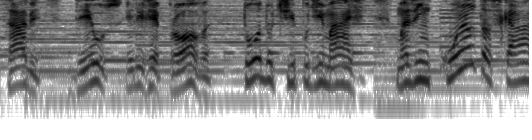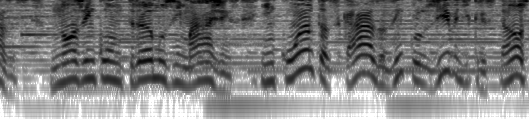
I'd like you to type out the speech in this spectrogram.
Sabe, Deus, ele reprova todo tipo de imagem. Mas em quantas casas nós encontramos imagens? Em quantas casas, inclusive de cristãos,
